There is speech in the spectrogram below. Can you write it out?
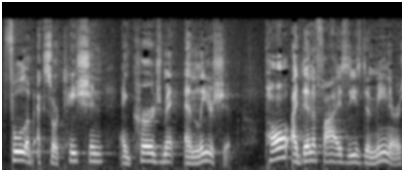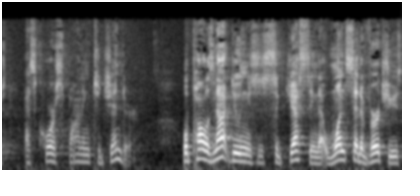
full of exhortation, encouragement, and leadership. Paul identifies these demeanors as corresponding to gender. What Paul is not doing is suggesting that one set of virtues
